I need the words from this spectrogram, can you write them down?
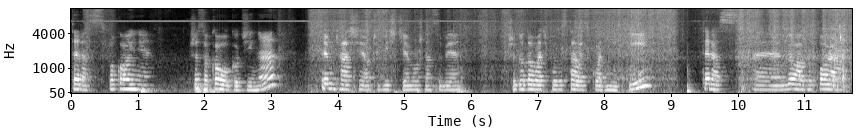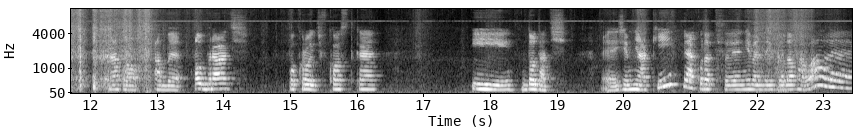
teraz spokojnie przez około godzinę. W tym czasie oczywiście można sobie przygotować pozostałe składniki. Teraz e, byłaby pora na to, aby obrać pokroić w kostkę i dodać e, ziemniaki. Ja akurat e, nie będę ich dodawała, ale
